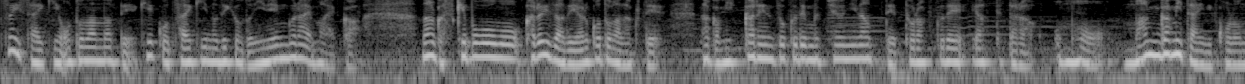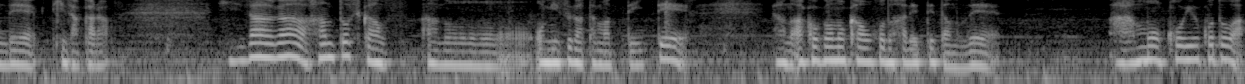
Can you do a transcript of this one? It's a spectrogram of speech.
つい最近大人になって結構最近の出来事2年ぐらい前か。なんかスケボーを軽井沢でやることがなくてなんか3日連続で夢中になってトラックでやってたらもう漫画みたいに転んで膝から。膝が半年間あのお水が溜まっていてあの赤子の顔ほど腫れてたのでああもうこういうことは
